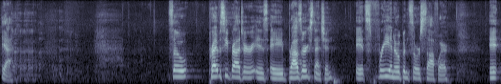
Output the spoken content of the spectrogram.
Yeah. So Privacy Badger is a browser extension. It's free and open source software. It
